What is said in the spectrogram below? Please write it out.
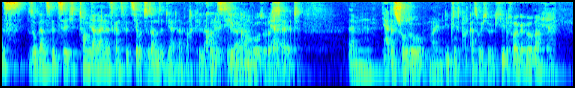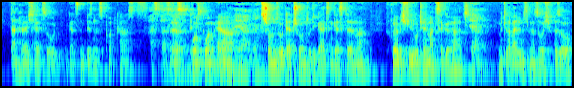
ist so ganz witzig, Tommy alleine ist ganz witzig, aber zusammen sind die halt einfach Killer, Killer Combo, so das ja. ist halt ähm, ja, das ist schon so mein Lieblingspodcast, wo ich so wirklich jede Folge höre. Ja. Dann höre ich halt so ganzen Business-Podcasts. Was, was, was? Äh, OMR. OMR ne? Ist schon so, der hat schon so die geilsten Gäste immer. Früher habe ich viel Hotel Matze gehört. Ja mittlerweile nicht mehr so. Ich, also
